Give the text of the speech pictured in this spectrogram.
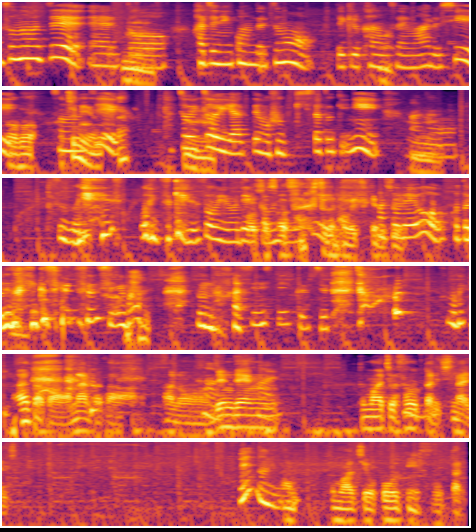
う。そのうち、えっ、と、うん8人コンテンツもできる可能性もあるし、うど8そのうち。ちょいちょいやっても復帰したときに、うんあの、すぐに 追いつける、そういうのも出るかもしれないしまあ。それを小鳥の育成通信はどんどん発信していくっていう。あなたさ、なんかさ、あの、はい全然はい友達を誘ったりしないでしょ。え何？がうん友達をコーチに誘ったり。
